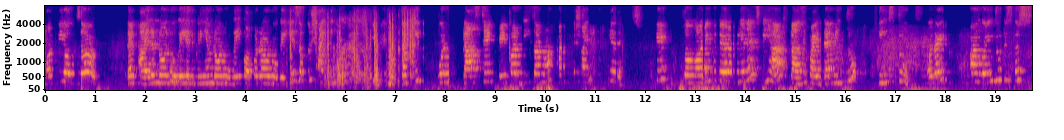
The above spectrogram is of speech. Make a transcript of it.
What we observe that iron rod हो गई aluminium rod हो गई copper rod हो गई ये सब तो shiny है ठीक है जबकि wood plastic paper these are not having a shiny appearance okay so according to their appearance we have classified them into these two all right i'm going to discuss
